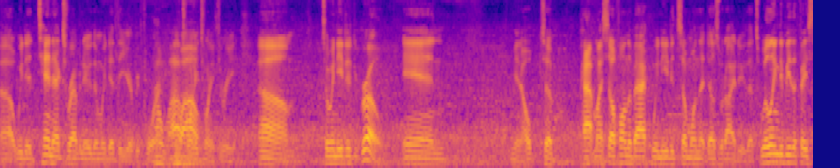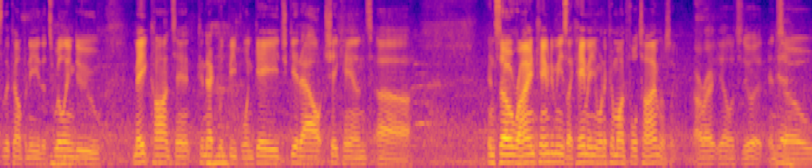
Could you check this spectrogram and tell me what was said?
Uh, we did 10x revenue than we did the year before Oh, in wow. Wow. 2023. Um, so we needed to grow, and you know, to pat myself on the back, we needed someone that does what I do, that's willing to be the face of the company, that's willing to make content, connect with people, engage, get out, shake hands. Uh, and so Ryan came to me. He's like, "Hey man, you want to come on full time?" I was like, "All right, yeah, let's do it." And Yeah. so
